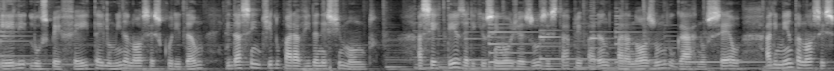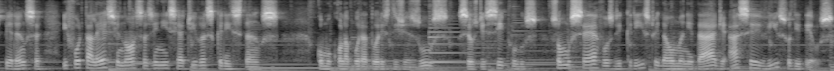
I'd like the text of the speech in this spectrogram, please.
Ele, luz perfeita, ilumina nossa escuridão e dá sentido para a vida neste mundo. A certeza de que o Senhor Jesus está preparando para nós um lugar no céu alimenta nossa esperança e fortalece nossas iniciativas cristãs. Como colaboradores de Jesus, seus discípulos, somos servos de Cristo e da humanidade a serviço de Deus.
